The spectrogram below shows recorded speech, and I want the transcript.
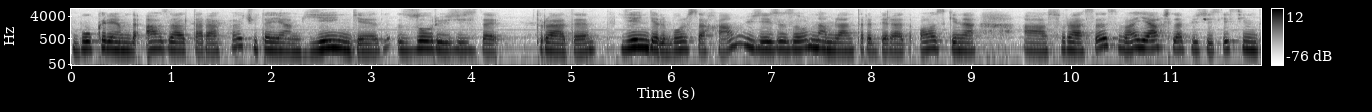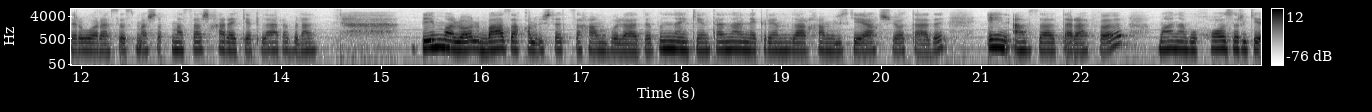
bu kremni afzal tarafi judayam yengil zo'r yuzingizda turadi. Yengil bo'lsa ham yuzingizni zo'r namlantirib beradi. Ozgina surasiz va yaxshilab yuzingizga singdirib yuborasiz massaj harakatlari bilan. Bemalol baza qilib ishlatsa ham bo'ladi. Bundan keyin tonalniy kremlar ham yuzga yaxshi yotadi. Eng afzal tarafi mana bu hozirgi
